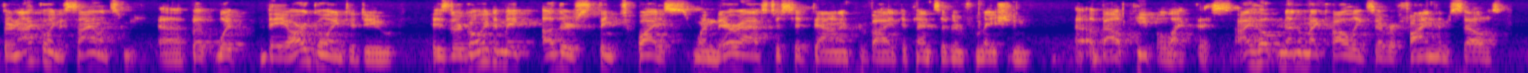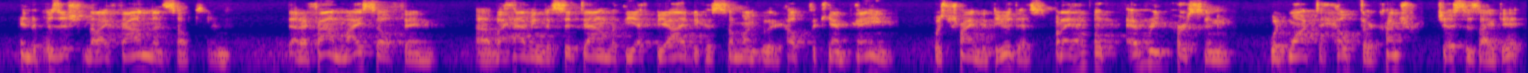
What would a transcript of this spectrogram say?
They're not going to silence me. Uh, but what they are going to do is they're going to make others think twice when they're asked to sit down and provide defensive information uh, about people like this. I hope none of my colleagues ever find themselves in the position that I found themselves in, that I found myself in uh, by having to sit down with the FBI because someone who had helped the campaign was trying to do this. But I hope every person would want to help their country just as I did.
